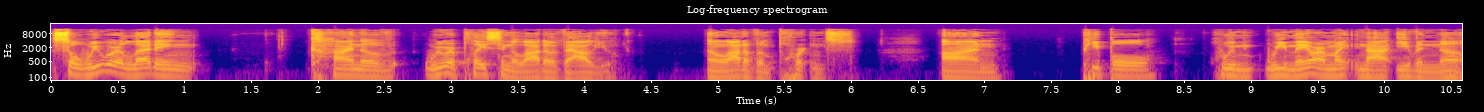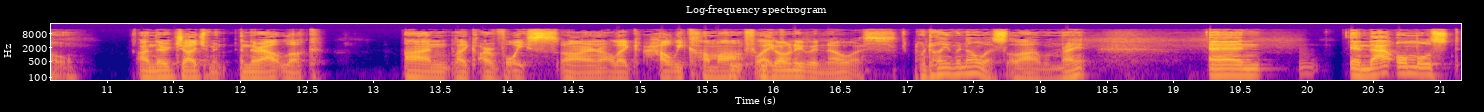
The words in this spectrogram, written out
so we were letting kind of we were placing a lot of value and a lot of importance on people who we may or might not even know on their judgment and their outlook on like our voice or like how we come off who like don't even know us. who don't even know us, a lot of them, right? And and that almost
